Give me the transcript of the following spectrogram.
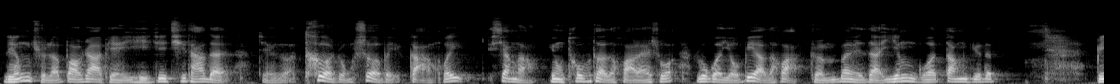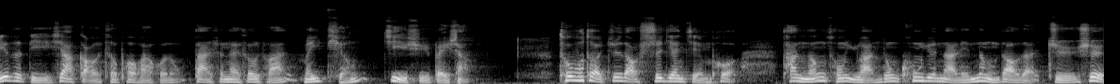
领取了爆炸品以及其他的这个特种设备，赶回。香港用托夫特的话来说，如果有必要的话，准备在英国当局的鼻子底下搞一次破坏活动。但是那艘船没停，继续北上。托夫特知道时间紧迫，他能从远东空军那里弄到的只是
